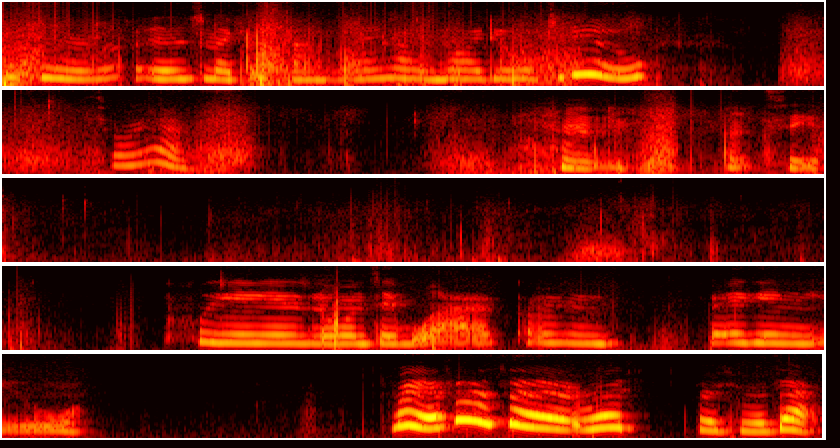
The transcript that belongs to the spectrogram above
it is my first time playing. I have no idea what to do. So yeah. Hmm. Let's see. Please, no one say black. I'm begging you. Wait, I thought it was red person. Was that?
